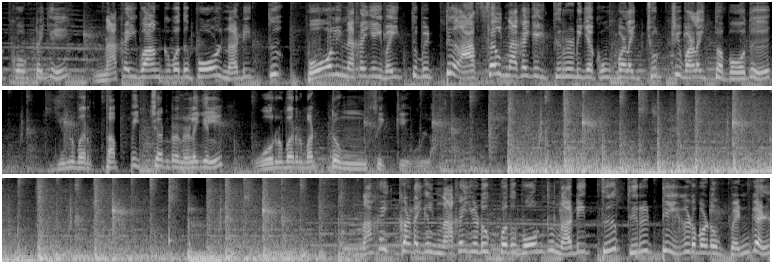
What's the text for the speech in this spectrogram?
கோட்டையில் நகை வாங்குவது போல் நடித்து போலி நகையை வைத்துவிட்டு அசல் நகையை திருடிய கும்பலை சுற்றி வளைத்த போது இருவர் தப்பிச் சென்ற நிலையில் ஒருவர் மட்டும் சிக்கியுள்ளார் நகைக்கடையில் நகை எடுப்பது போன்று நடித்து திருட்டில் ஈடுபடும் பெண்கள்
